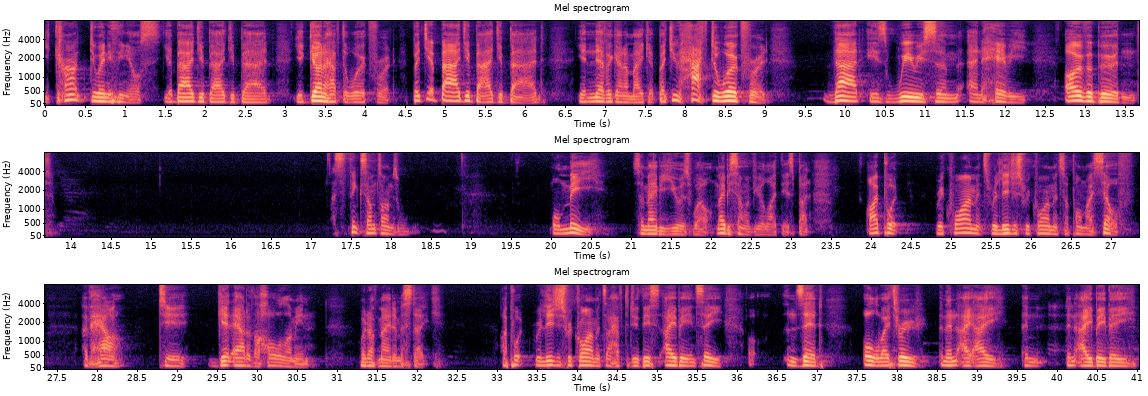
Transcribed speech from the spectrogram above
You can't do anything else. You're bad, you're bad, you're bad. You're going to have to work for it. But you're bad, you're bad, you're bad. You're never going to make it. But you have to work for it. That is wearisome and heavy, overburdened. I think sometimes, well, me, so maybe you as well, maybe some of you are like this, but I put requirements, religious requirements upon myself of how to get out of the hole I'm in when I've made a mistake. I put religious requirements. I have to do this, A, B, and C, and Z, all the way through, and then AA, and then ABB,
